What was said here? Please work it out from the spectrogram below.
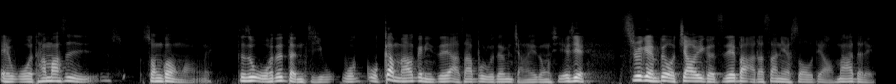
哎、我他妈是双冠王嘞，这是我的等级，我我干嘛要跟你这些阿萨布鲁在那边讲这些东西？而且 Strickland 被我教一个，直接把阿德萨尼亚收掉，妈的嘞！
